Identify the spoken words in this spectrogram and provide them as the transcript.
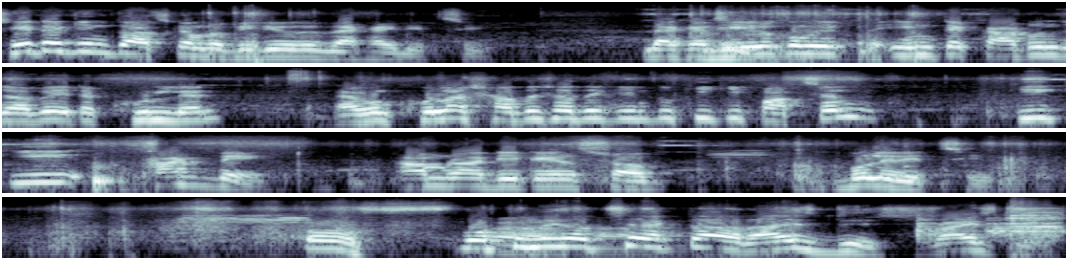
সেটা কিন্তু আজকে আমরা ভিডিওতে দেখাই দিচ্ছি দেখেন এরকম ইনটেক কার্টুন যাবে এটা খুললেন এবং খোলার সাথে সাথে কিন্তু কি কি পাচ্ছেন কি কি থাকবে আমরা ডিটেলস সব বলে দিচ্ছি। ও প্রথমেই হ্যাঁ, হচ্ছে একটা rice dish rice dish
